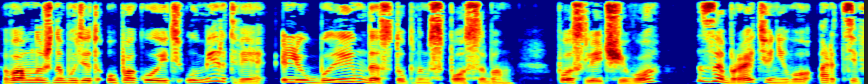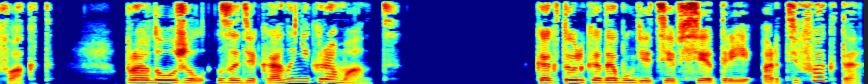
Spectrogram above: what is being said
Вам нужно будет упокоить у мертвия любым доступным способом, после чего забрать у него артефакт. Продолжил за декана некромант. Как только добудете все три артефакта,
